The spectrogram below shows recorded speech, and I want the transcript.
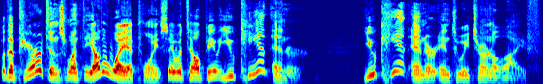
But the Puritans went the other way at points. They would tell people, you can't enter. You can't enter into eternal life.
